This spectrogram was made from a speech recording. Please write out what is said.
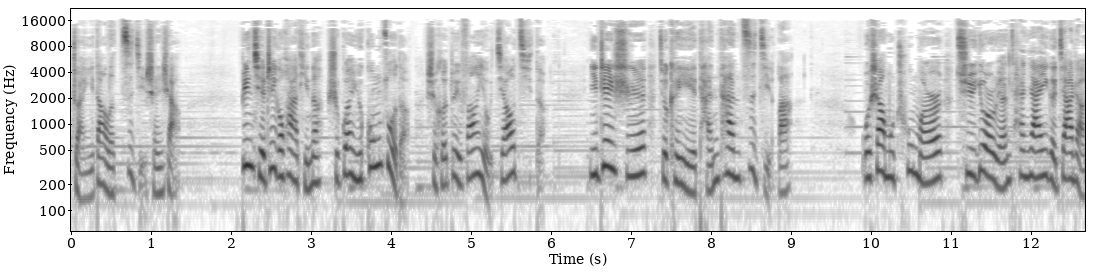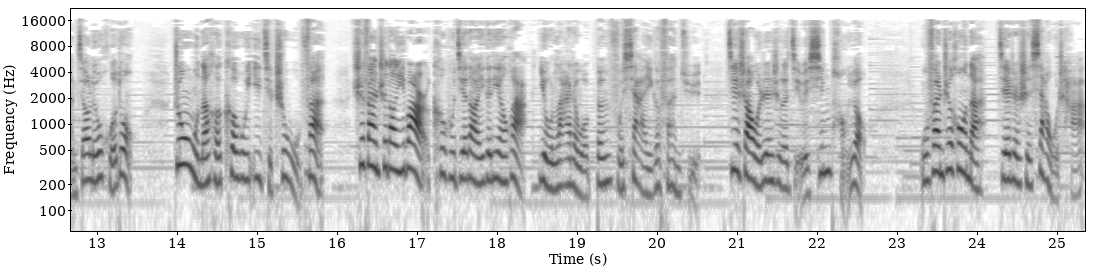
转移到了自己身上，并且这个话题呢是关于工作的，是和对方有交集的，你这时就可以谈谈自己了。我上午出门去幼儿园参加一个家长交流活动，中午呢和客户一起吃午饭，吃饭吃到一半，客户接到一个电话，又拉着我奔赴下一个饭局，介绍我认识了几位新朋友。午饭之后呢，接着是下午茶，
